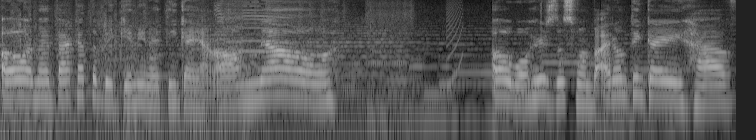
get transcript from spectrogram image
Oh, am I back at the beginning? I think I am. Oh no! Oh, well here's this one, but I don't think I have...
